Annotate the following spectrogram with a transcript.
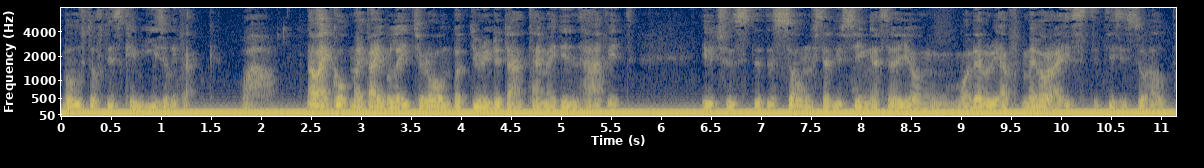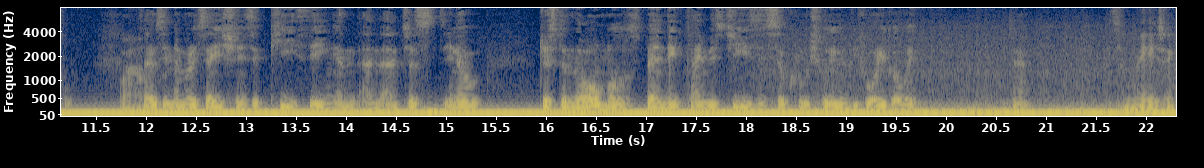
Most of this came easily back. wow. Now, I got my Bible later on, but during the, that time I didn't have it. You just, the, the songs that you sing as a young, whatever you have memorized, this is so helpful. Wow. So I would say memorization is a key thing, and, and, and just you know, just the normal spending time with Jesus is so crucial even before you go in. Yeah. It's amazing.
